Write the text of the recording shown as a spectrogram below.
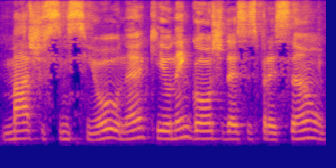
macho sim senhor, né? Que eu nem gosto dessa expressão,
